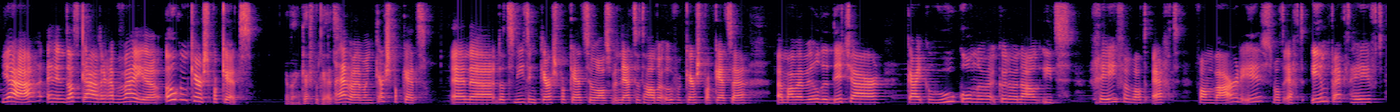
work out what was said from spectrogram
Ja, en in dat kader hebben wij eh, ook een kerstpakket. Hebben wij een kerstpakket? Hè, we hebben een kerstpakket. En dat is niet een kerstpakket zoals we net het hadden over kerstpakketten. Maar wij wilden dit jaar kijken hoe konden we, kunnen we nou iets geven wat echt van waarde is. Wat echt impact heeft.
